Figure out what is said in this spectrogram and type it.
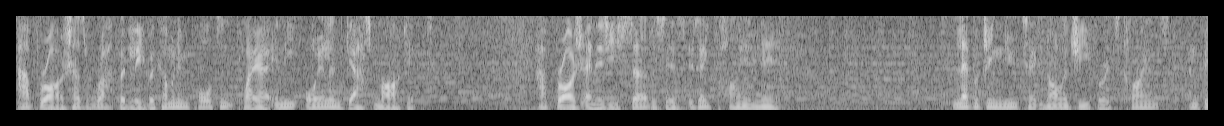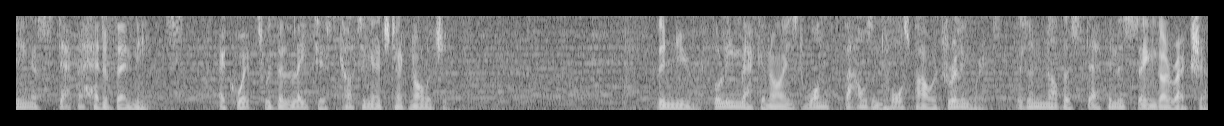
Abraj has rapidly become an important player in the oil and gas market. Abraj Energy Services is a pioneer, leveraging new technology for its clients and being a step ahead of their needs equipped with the latest cutting-edge technology. The new, fully mechanized 1000 horsepower drilling rigs is another step in the same direction.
